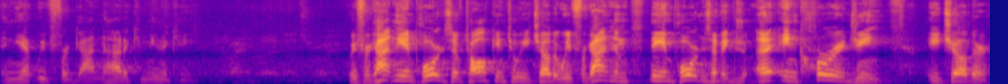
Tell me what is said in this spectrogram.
and yet we've forgotten how to communicate. We've forgotten the importance of talking to each other. We've forgotten the importance of uh, encouraging each other.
